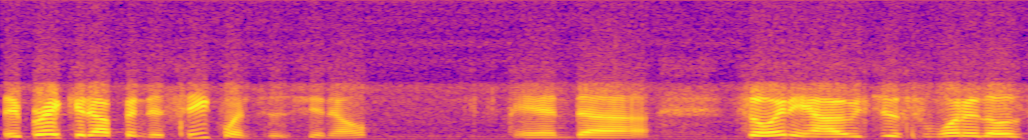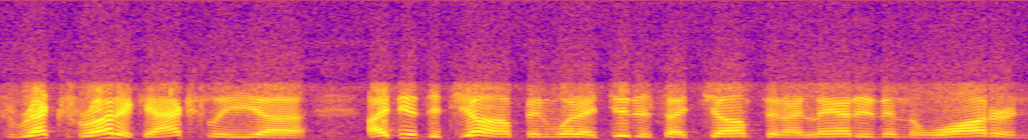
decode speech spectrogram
they break it up into sequences, you know. And uh, so anyhow, it was just one of those. Rex Ruddock actually. Uh, I did the jump, and what I did is I jumped and I landed in the water and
